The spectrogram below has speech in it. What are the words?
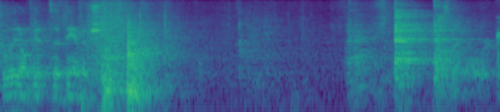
so they don't get uh, damaged. That's not gonna work.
